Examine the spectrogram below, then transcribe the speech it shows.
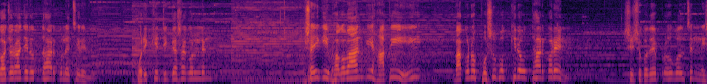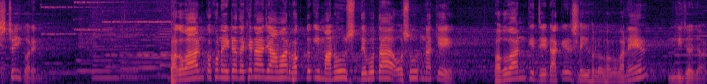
গজরাজের উদ্ধার করেছিলেন পরীক্ষিত জিজ্ঞাসা করলেন, সেই কি ভগবান কি হাতি বা কোনো পশু পক্ষীরা উদ্ধার করেন? শ্রী সুখদেব প্রভু বলছেন, নিশ্চয়ই করেন। ভগবান কখনো এটা দেখে না যে আমার ভক্ত কি মানুষ, দেবতা, অসুর না কে? ভগবানকে যে ডাকে, সেই হলো ভগবানের নিজজন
